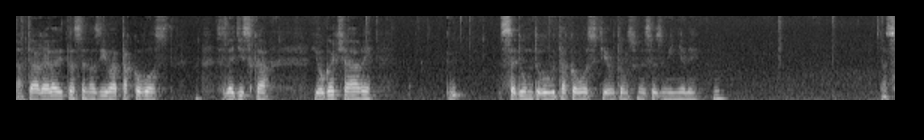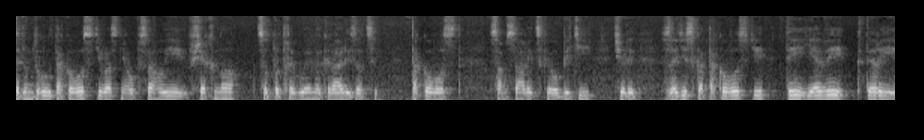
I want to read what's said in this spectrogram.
A ta realita se nazývá takovost. Z hlediska yogačáry sedm druhů takovosti, o tom jsme se zmínili. Hm? Sedm druhů takovosti vlastně obsahují všechno, co potřebujeme k realizaci. Takovost samsárického bytí, čili z hlediska takovosti ty jevy, které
